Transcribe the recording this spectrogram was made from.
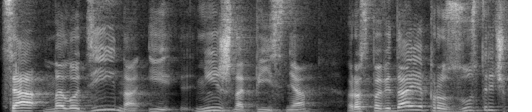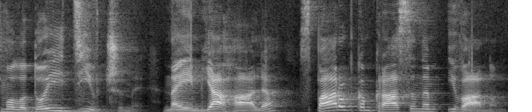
Ця мелодійна і ніжна пісня розповідає про зустріч молодої дівчини на ім'я Галя з парубком красеним Іваном,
